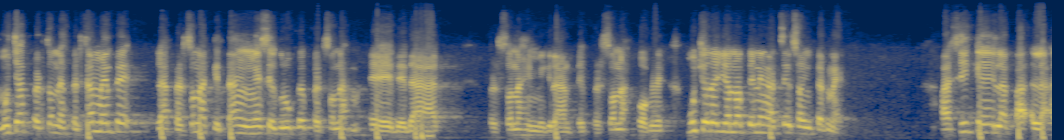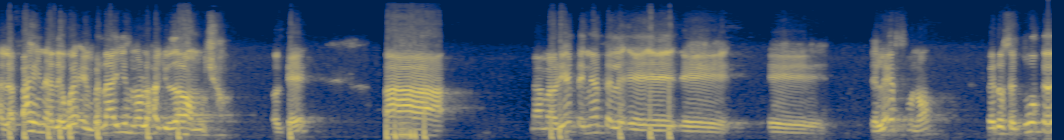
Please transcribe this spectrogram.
muchas personas, especialmente las personas que están en ese grupo, personas eh, de edad, personas inmigrantes, personas pobres, muchos de ellos no tienen acceso a Internet. Así que la, la, la página de web, en verdad, ellos no los ayudaba mucho. ¿ok? Uh, la mayoría tenía tele, eh, eh, teléfono, pero se tuvo que,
